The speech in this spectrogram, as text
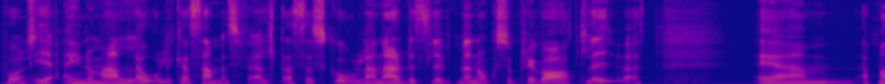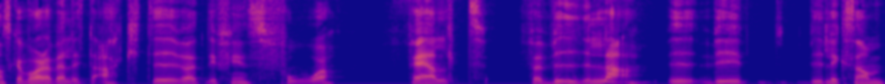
på, i, inom alla olika samhällsfält, alltså skolan, arbetslivet men också privatlivet. Eh, att man ska vara väldigt aktiv, att det finns få fält för vila. Vi, vi, vi liksom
